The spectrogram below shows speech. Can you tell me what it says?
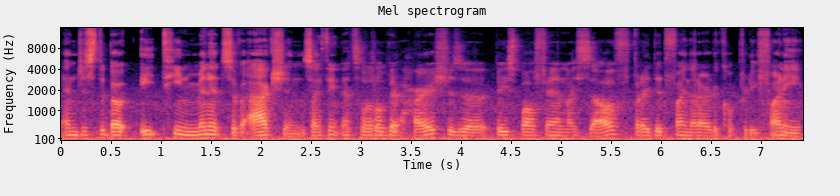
and just about 18 minutes of actions. I think that's a little bit harsh as a baseball fan myself, but I did find that article pretty funny.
